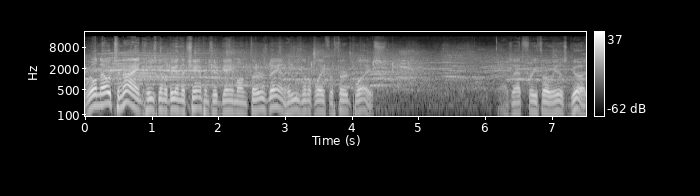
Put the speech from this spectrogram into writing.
We'll know tonight who's going to be in the championship game on Thursday and who's going to play for third place. As that free throw is good.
